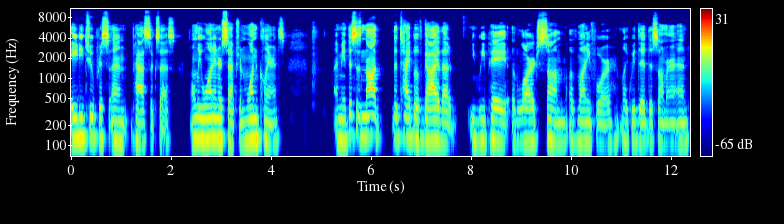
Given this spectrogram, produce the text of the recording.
82% pass success, only one interception, one clearance. I mean, this is not the type of guy that we pay a large sum of money for, like we did this summer, and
